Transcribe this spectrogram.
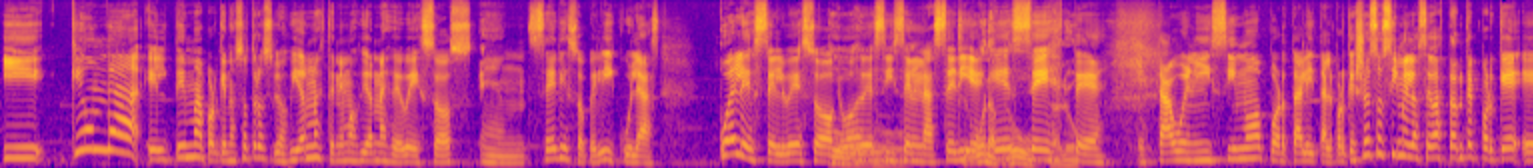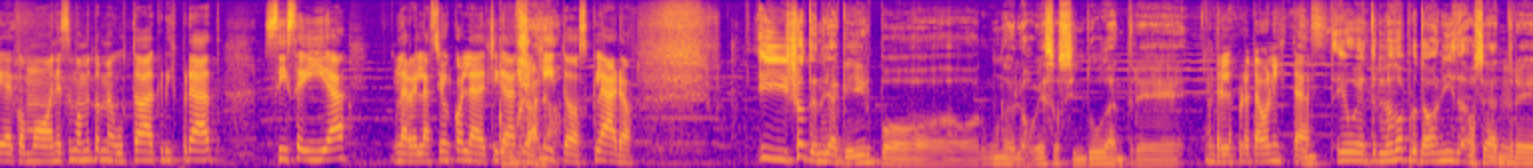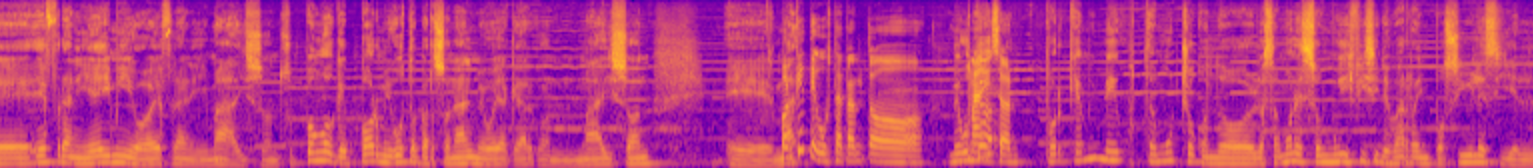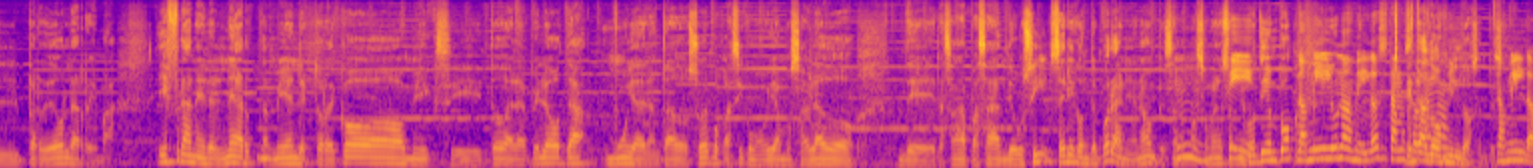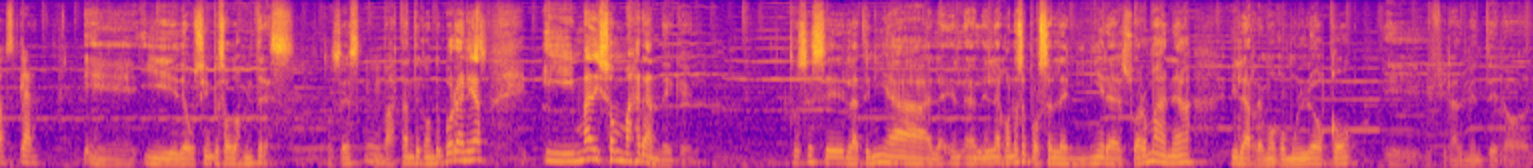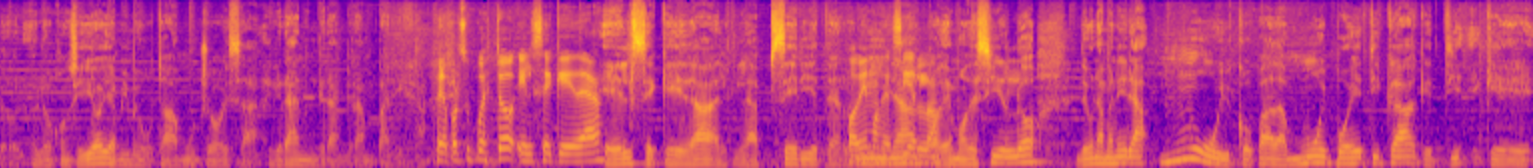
¿Y qué onda el tema? Porque nosotros los viernes tenemos viernes de besos en series o películas. ¿Cuál es el beso que vos Uh, decís en la qué serie? Es pregunta, este. Está buenísimo por tal y tal. Porque yo eso sí me lo sé bastante porque eh, como en ese momento me gustaba Chris Pratt, sí seguía la relación con la chica Con de Hannah. claro. Y yo tendría que ir por uno de los besos, sin duda, entre Entre los protagonistas. En- eh, entre los dos protagonistas, o sea, entre Efran y Amy o Efran y Madison. Supongo que por mi gusto personal me voy a quedar con Madison. Eh, ¿Por Ma- qué te gusta tanto me gusta Madison? Porque a mí me gusta mucho cuando los amores son muy difíciles barra imposibles y el perdedor la rema. Efran era el nerd también, lector de cómics y toda la pelota, muy adelantado a su época, así como habíamos hablado de la semana pasada en DOC, serie contemporánea, ¿no? Empezaron más o menos Mm, Sí. al mismo tiempo. 2001, 2002 estamos Esta hablando. 2002 empezó. 2002, claro. Eh, y DOC empezó en 2003. Entonces, Mm. bastante contemporáneas. Y Madison más grande que él. Entonces eh, la tenía, la- él la conoce por ser la niñera de su hermana y la remó como un loco y, y finalmente lo, lo- lo consiguió y a mí me gustaba mucho esa gran, gran, gran pareja. Pero por supuesto, él se queda. Él se queda, la serie termina, Podemos decirlo. podemos decirlo, de una manera muy copada, muy poética, que, que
